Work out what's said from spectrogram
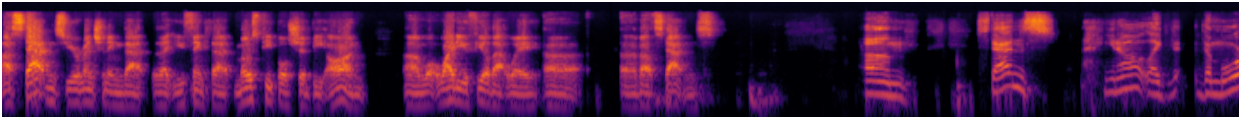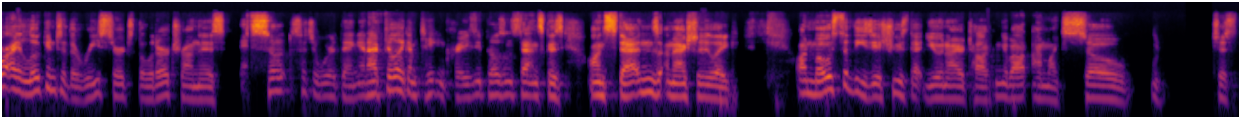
uh, statins. You're mentioning that that you think that most people should be on. Uh, why do you feel that way uh, about statins? Um, statins you know like th- the more i look into the research the literature on this it's so such a weird thing and i feel like i'm taking crazy pills on statins because on statins i'm actually like on most of these issues that you and i are talking about i'm like so just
